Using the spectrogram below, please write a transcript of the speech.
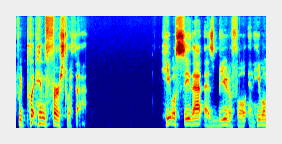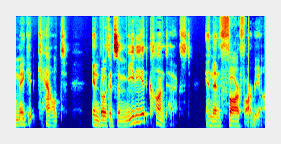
if we put him first with that, he will see that as beautiful and he will make it count in both its immediate context and then far, far beyond.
